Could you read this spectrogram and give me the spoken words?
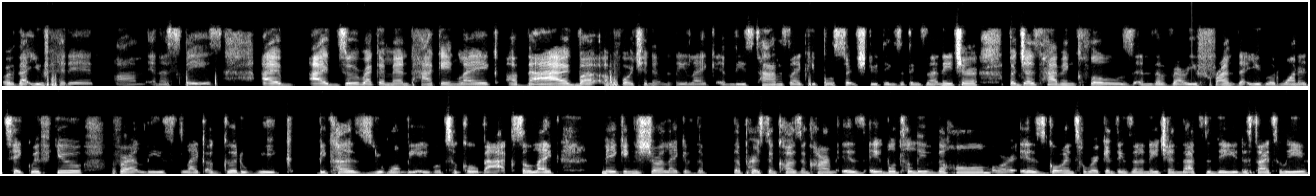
or that you've hid it um, in a space. I I do recommend packing like a bag, but unfortunately, like in these times, like people search through things and things of that nature. But just having clothes in the very front that you would want to take with you for at least like a good week because you won't be able to go back. So like making sure like if the the person causing harm is able to leave the home or is going to work and things of the nature, and that's the day you decide to leave,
